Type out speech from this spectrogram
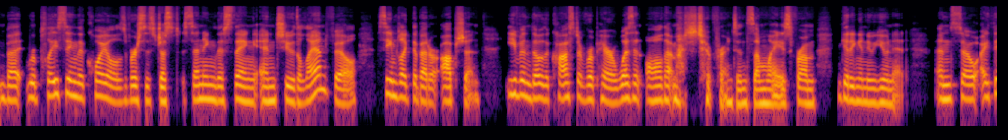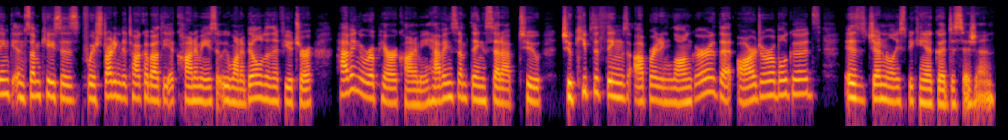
but replacing the coils versus just sending this thing into the landfill seemed like the better option even though the cost of repair wasn't all that much different in some ways from getting a new unit. And so I think in some cases, if we're starting to talk about the economies that we want to build in the future, having a repair economy, having something set up to to keep the things operating longer that are durable goods is generally speaking a good decision.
